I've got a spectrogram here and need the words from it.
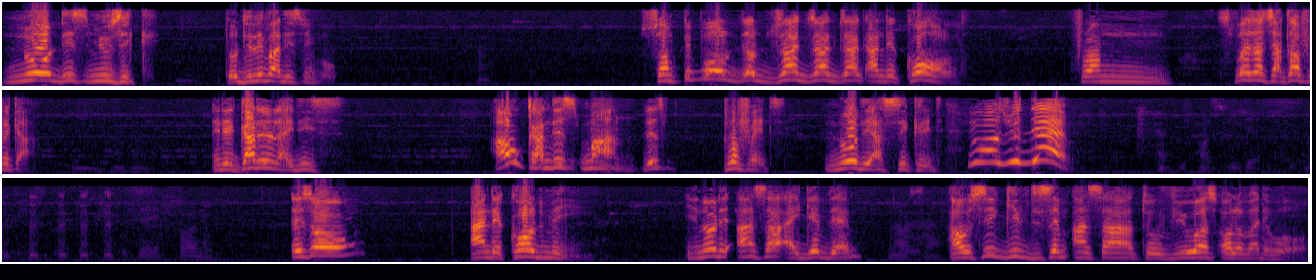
know this music to deliver these people? Some people just drag, drag, drag, and they call from special South Africa in a garden like this. How can this man, this prophet, know their secret? He was with them. And so, and they called me. You know the answer I gave them? I will still give the same answer to viewers all over the world.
